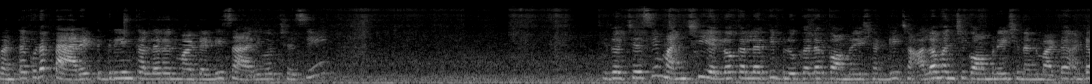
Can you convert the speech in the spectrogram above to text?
ఇవంతా కూడా ప్యారెట్ గ్రీన్ కలర్ అనమాట అండి. శారీ వచ్చేసి. ఇది వచ్చేసి మంచి ఎల్లో కలర్కి బ్లూ కలర్ కాంబినేషన్ అండి. చాలా మంచి కాంబినేషన్ అనమాట అంటే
